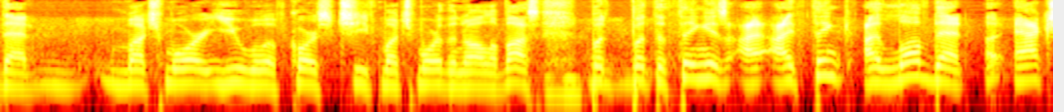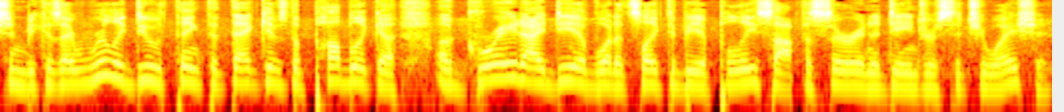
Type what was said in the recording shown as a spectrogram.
that much more. You will, of course, Chief, much more than all of us. Mm-hmm. But but the thing is, I, I think I love that action because I really do think that that gives the public a, a great idea of what it's like to be a police police officer in a dangerous situation.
